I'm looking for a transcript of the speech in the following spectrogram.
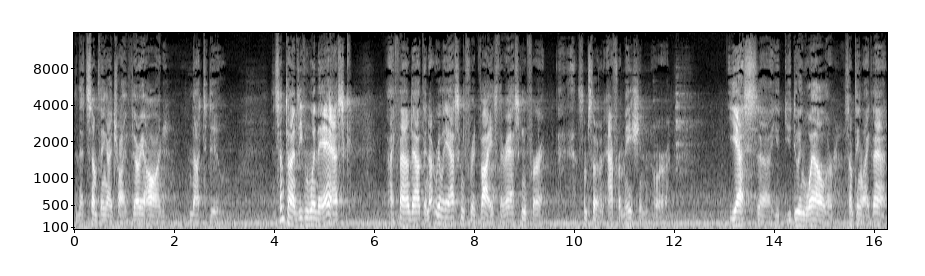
And that's something I try very hard not to do. And sometimes, even when they ask, I found out they're not really asking for advice, they're asking for some sort of an affirmation or, yes, uh, you, are doing well, or something like that.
